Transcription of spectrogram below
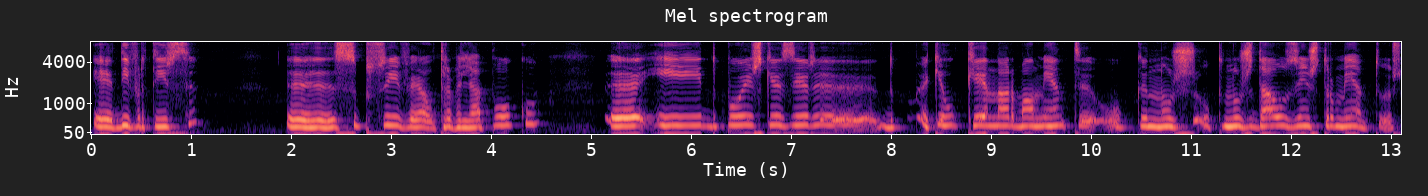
é divertir-se, uh, se possível, trabalhar pouco uh, e depois, quer dizer, uh, de, aquilo que é normalmente o que, nos, o que nos dá os instrumentos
